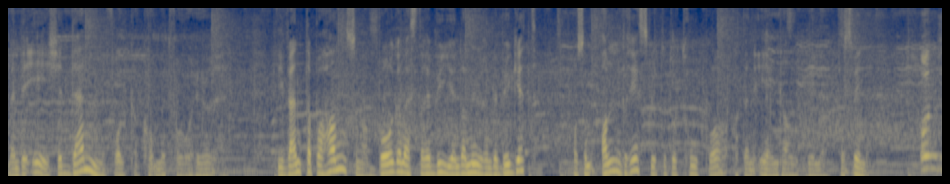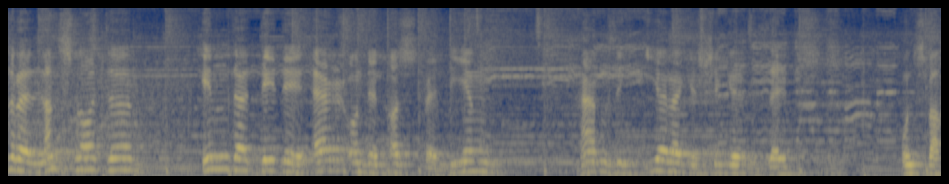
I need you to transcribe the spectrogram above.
Men det er ikke den folk har kommet for å høre. De venter på han som var borgermester i byen da muren ble bygget, og som aldri sluttet å tro på at den en gang ville forsvinne. Unsere Landsleute in der DDR und in Ostberlin haben sich ihrer Geschicke selbst, und zwar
